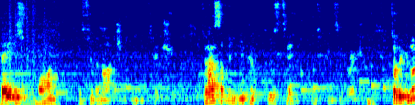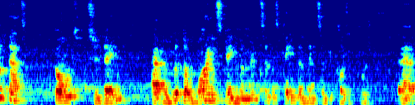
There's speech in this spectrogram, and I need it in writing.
based on the Fibonacci indication. So that's something you can of course take into consideration. So we've looked at gold today. Uh, we've looked at why it's gained momentum. It's gained momentum because of course uh,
